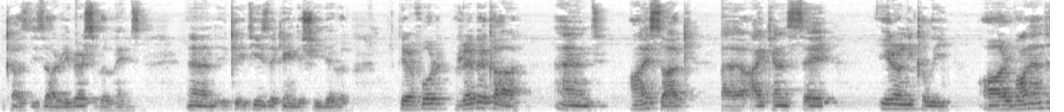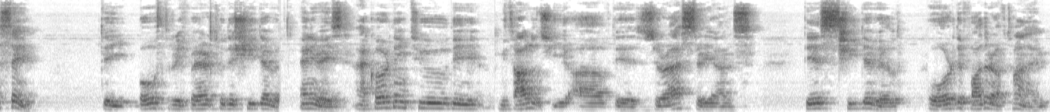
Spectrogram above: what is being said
because these are reversible names. And it, it is again the she devil. Therefore, Rebecca and Isaac, uh, I can say ironically, are one and the same. They both refer to the she devil. Anyways, according to the mythology of the Zoroastrians, this she devil or the father of time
